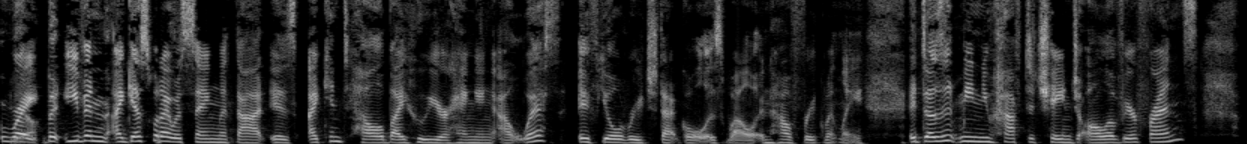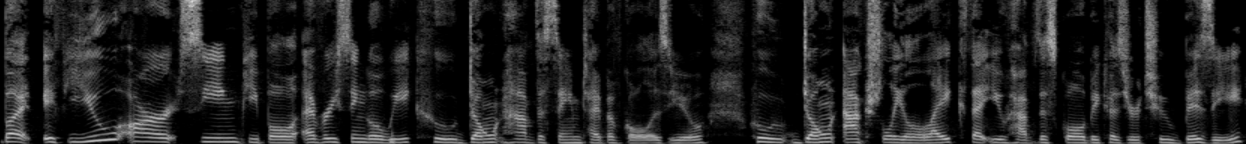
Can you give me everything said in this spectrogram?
right? Yeah. But even I guess what I was saying with that is I can tell by who you're hanging out with if you'll reach that goal as well and how frequently. It doesn't mean you have to change all of your friends, but if you are seeing people every single week who don't have the same type of goal as you, who don't actually like that you have this goal because you're too busy,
